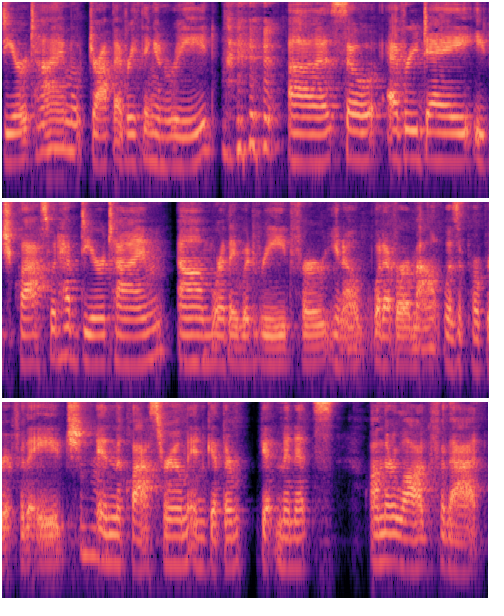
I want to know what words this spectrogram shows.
DEAR time, drop everything and read. Uh, so every day, each class would have DEAR time um, where they would read for you know whatever amount was appropriate for the age in the classroom and get their get minutes on their log for that.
